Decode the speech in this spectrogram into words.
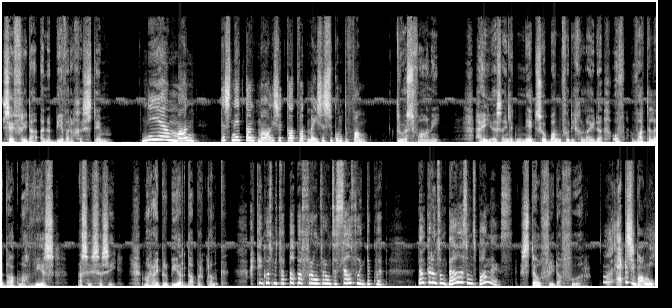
sê Frida in 'n bewerige stem. Nee man, dis net tant Malie se kat wat meise soek om te vang. troos Fani. Hy is eintlik net so bang vir die geluide of wat hulle dalk mag wees as sy sussie, maar hy probeer dapper klink. Ek dink ons moet vir pappa vra om vir ons 'n selfoon te koop. Dan kan ons hom bel as ons bang is. Stel Frida voor. Ek is nie bang nie,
